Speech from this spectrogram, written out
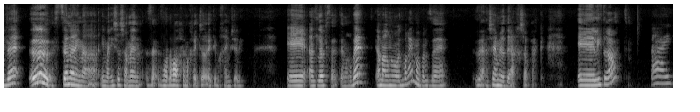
וסצנה עם, ה, עם האיש השמן, זה, זה הדבר הכי מחריד שראיתי בחיים שלי. אה, אז לא הפסדתם הרבה, אמרנו עוד דברים, אבל זה, זה השם יודע עכשיו רק. אה, להתראות. ביי.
